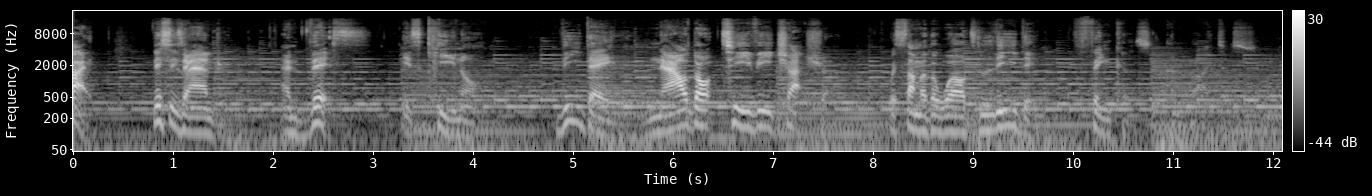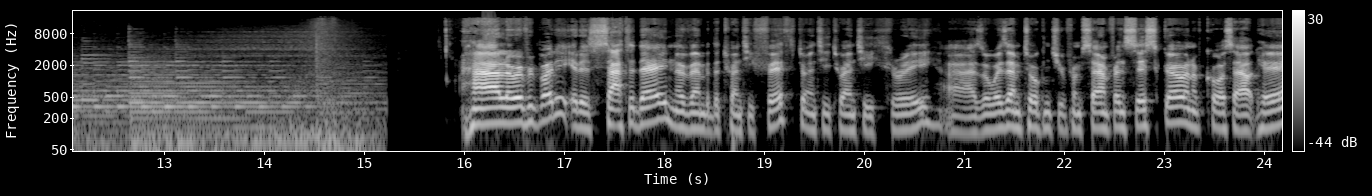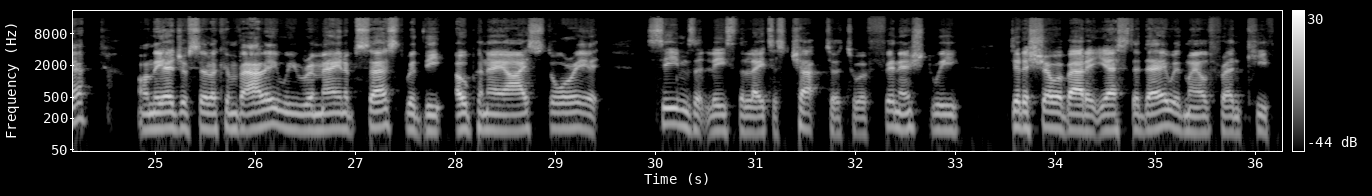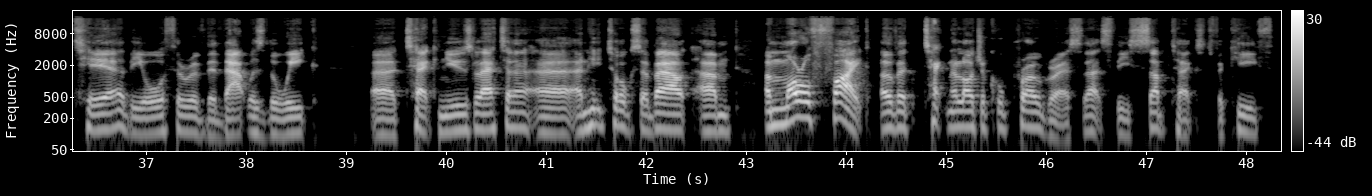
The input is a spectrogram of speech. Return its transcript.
Hi, this is Andrew, and this is Keen On, the daily now.tv chat show with some of the world's leading thinkers and writers. Hello, everybody. It is Saturday, November the 25th, 2023. Uh, as always, I'm talking to you from San Francisco and, of course, out here on the edge of Silicon Valley. We remain obsessed with the OpenAI story. It seems, at least, the latest chapter to have finished. We did a show about it yesterday with my old friend Keith Teare, the author of the That Was the Week uh, tech newsletter. Uh, and he talks about um, a moral fight over technological progress. That's the subtext for Keith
